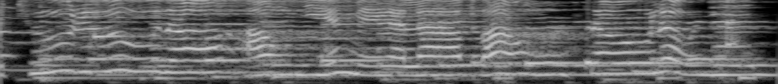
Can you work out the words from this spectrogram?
အထူးထူးသောအောင်ခြင်းမင်္ဂလာပေါင်းစုံလို့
